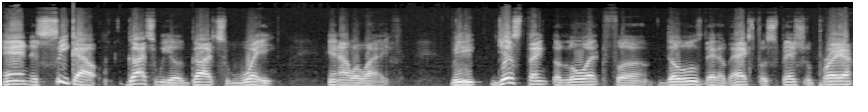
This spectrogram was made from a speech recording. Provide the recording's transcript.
and to seek out God's will, God's way in our life. We just thank the Lord for those that have asked for special prayer,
